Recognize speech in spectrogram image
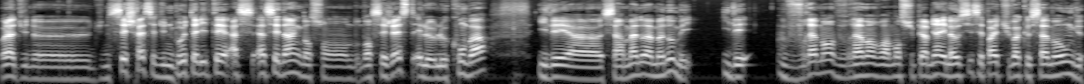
voilà d'une sécheresse et d'une brutalité assez, assez dingue dans son dans ses gestes. Et le, le combat il est c'est un mano à mano mais il est vraiment vraiment vraiment super bien et là aussi c'est pareil tu vois que Samong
